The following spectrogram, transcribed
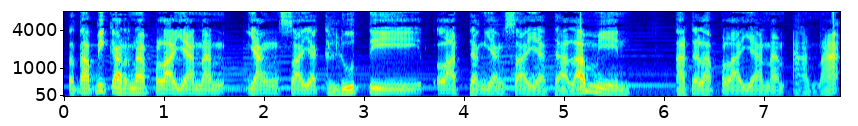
Tetapi karena pelayanan yang saya geluti, ladang yang saya dalamin adalah pelayanan anak,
